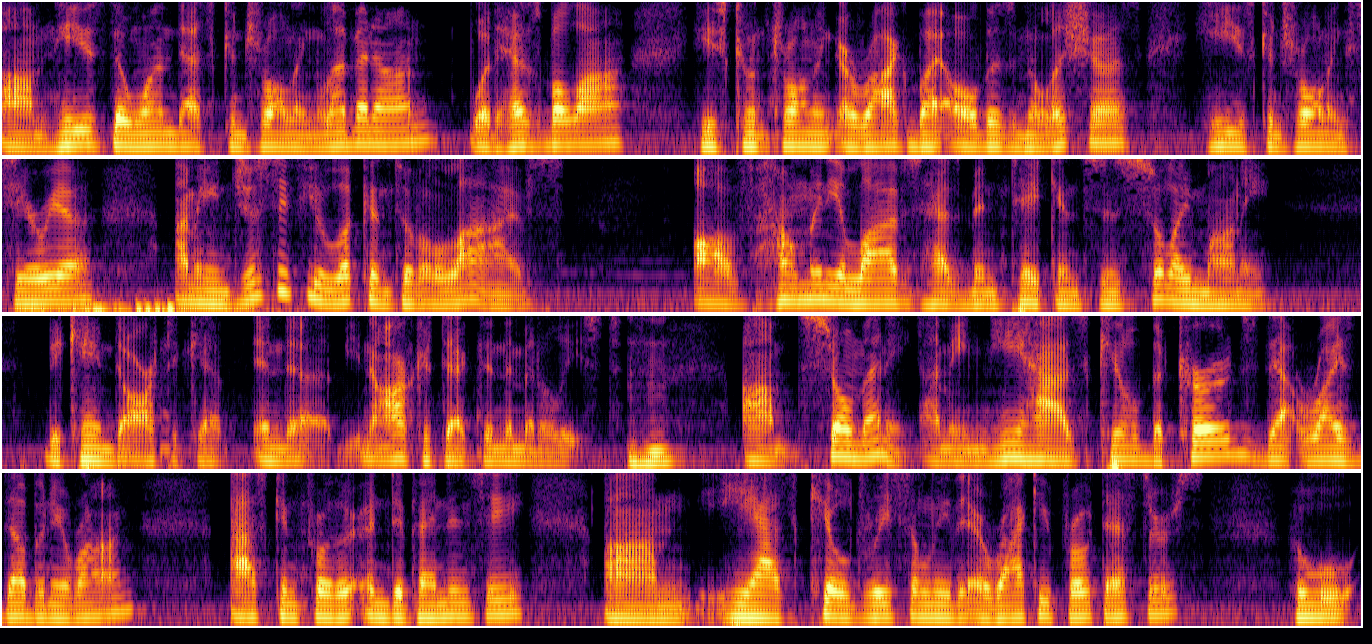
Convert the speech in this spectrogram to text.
Um, he's the one that's controlling Lebanon with Hezbollah. He's controlling Iraq by all those militias. He's controlling Syria. I mean, just if you look into the lives of how many lives has been taken since Soleimani became the architect in the you know, architect in the Middle East. Um, so many. I mean, he has killed the Kurds that rised up in Iran, asking for their independency. Um, he has killed recently the Iraqi protesters, who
